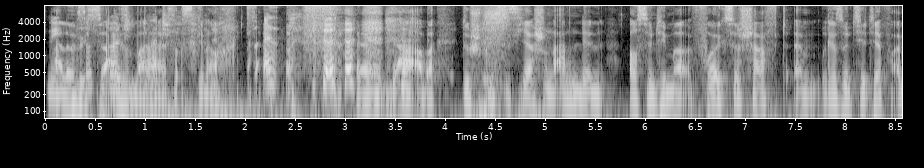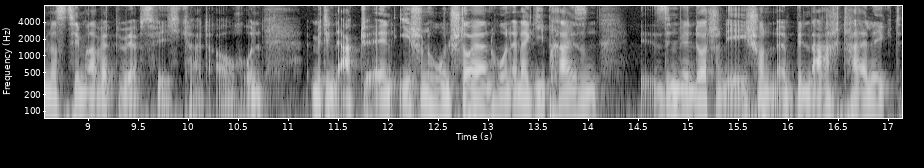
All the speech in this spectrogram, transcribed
Nee, allerhöchste Eisenbahn Deutsch? heißt das, genau. ähm, ja, aber du sprichst es ja schon an, denn aus dem Thema Volkswirtschaft ähm, resultiert ja vor allem das Thema Wettbewerbsfähigkeit auch. Und mit den aktuellen eh schon hohen Steuern, hohen Energiepreisen sind wir in Deutschland eh schon äh, benachteiligt.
